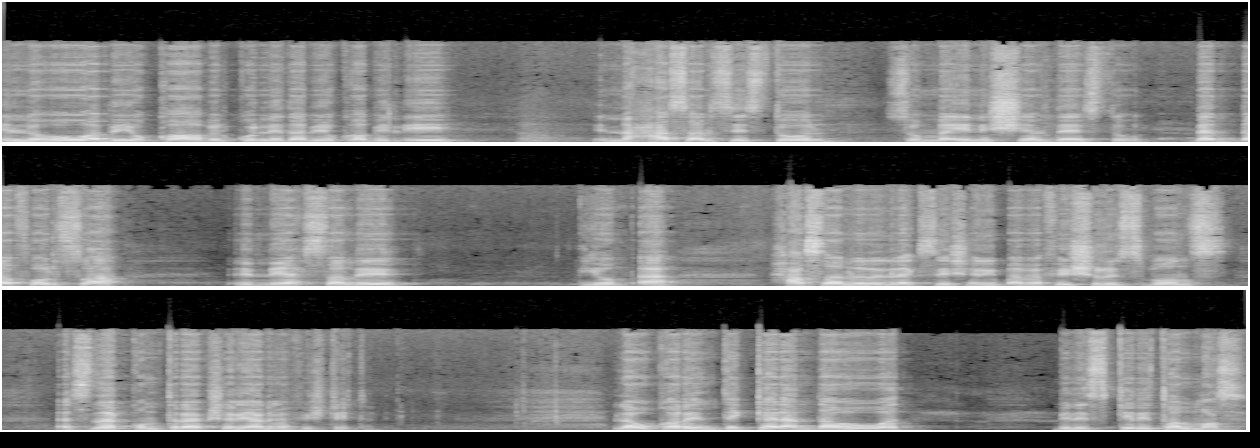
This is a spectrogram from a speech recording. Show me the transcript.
اللي هو بيقابل كل ده بيقابل إيه؟ إن حصل systole ثم initial diastole ده ادى فرصة إن يحصل إيه؟ يبقى حصل relaxation يبقى مفيش response اثناء ال contraction يعني مفيش tetany لو قارنت الكلام ده هو بال skeletal muscle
